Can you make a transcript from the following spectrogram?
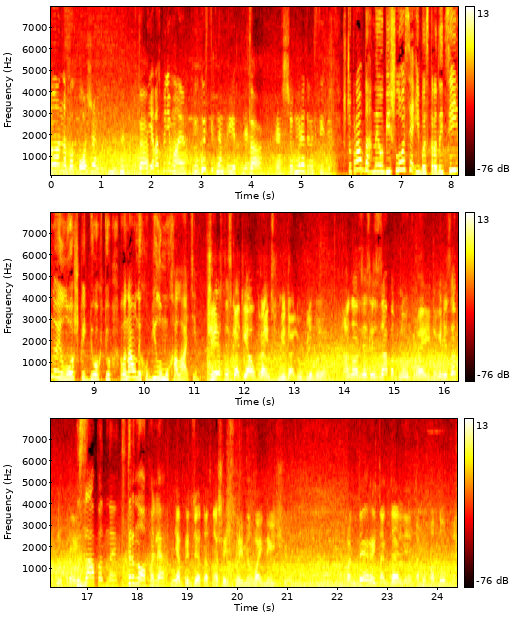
Ну, она похожа. Так. Я вас понимаю. Вы в гости к нам приехали? Так. Хорошо, мы рады вас видеть. Щоправда, не обійшлося і без традиційної ложки дьогтю. Вона у них у білому халаті. честно сказать, я украинцев недолюбливаю. Она здесь из Западной Украины. Вы не из Западной З Украины? Западної, з Тернополя. У меня предвзято отношение с времен войны еще. Бандеры и так далее и тому подобное.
